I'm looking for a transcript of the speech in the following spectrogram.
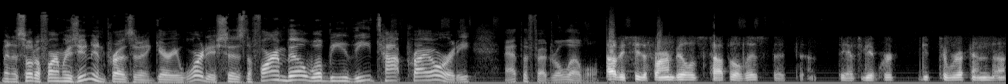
Minnesota Farmers Union President Gary Wertish says the Farm Bill will be the top priority at the federal level. Obviously, the Farm Bill is top of the list that uh, they have to get work get to work on uh,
